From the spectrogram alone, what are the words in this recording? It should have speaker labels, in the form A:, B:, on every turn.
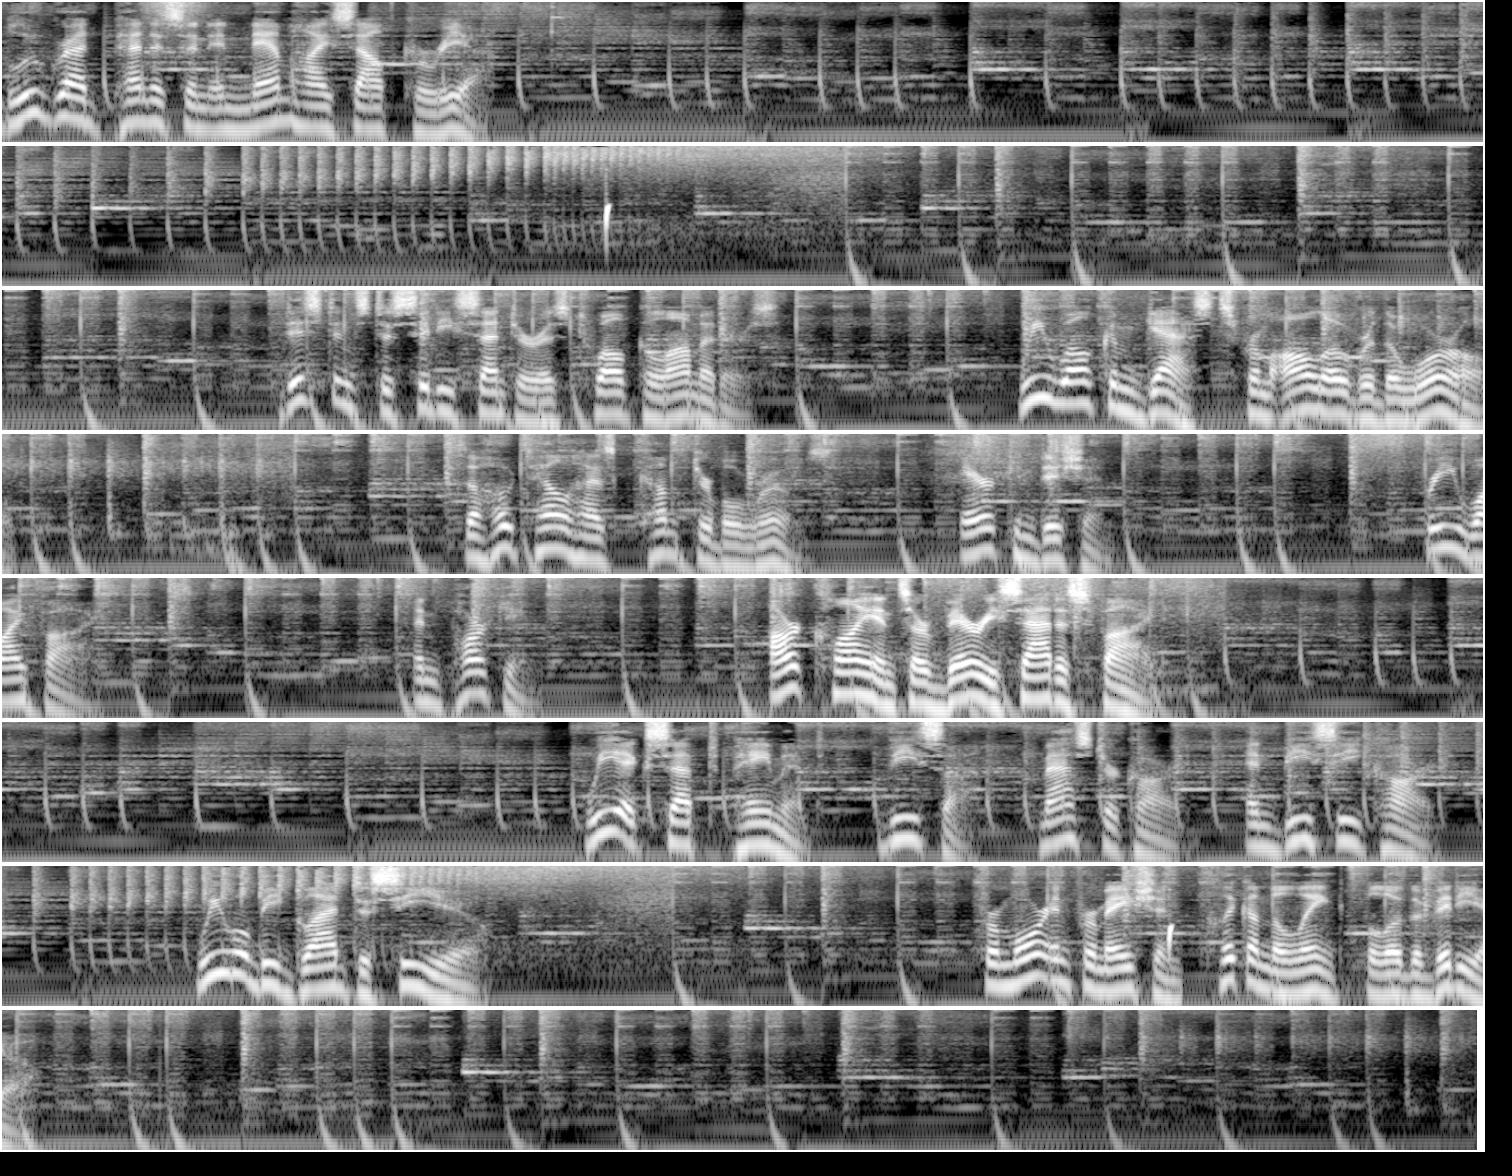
A: Bluegrad Penison in Namhae, South Korea. Distance to city center is 12 kilometers. We welcome guests from all over the world. The hotel has comfortable rooms. Air conditioned free Wi-Fi, and parking. Our clients are very satisfied. We accept payment, Visa, MasterCard, and BC Card. We will be glad to see you. For more information, click on the link below the video.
